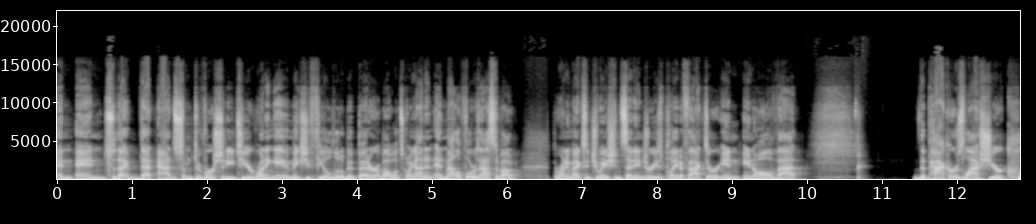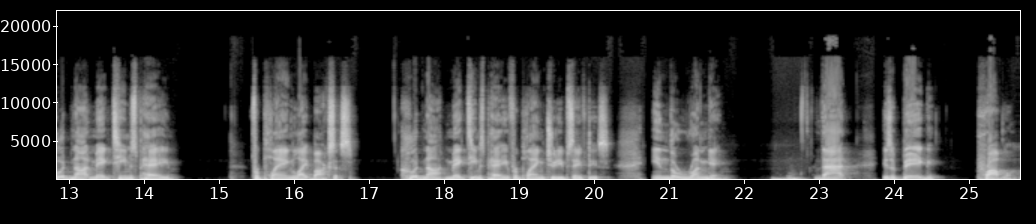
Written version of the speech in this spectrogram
and and so that that adds some diversity to your running game. It makes you feel a little bit better about what's going on. And, and Matt LaFleur was asked about the running back situation. Said injuries played a factor in in all of that. The Packers last year could not make teams pay for playing light boxes. Could not make teams pay for playing two deep safeties in the run game. That is a big problem.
